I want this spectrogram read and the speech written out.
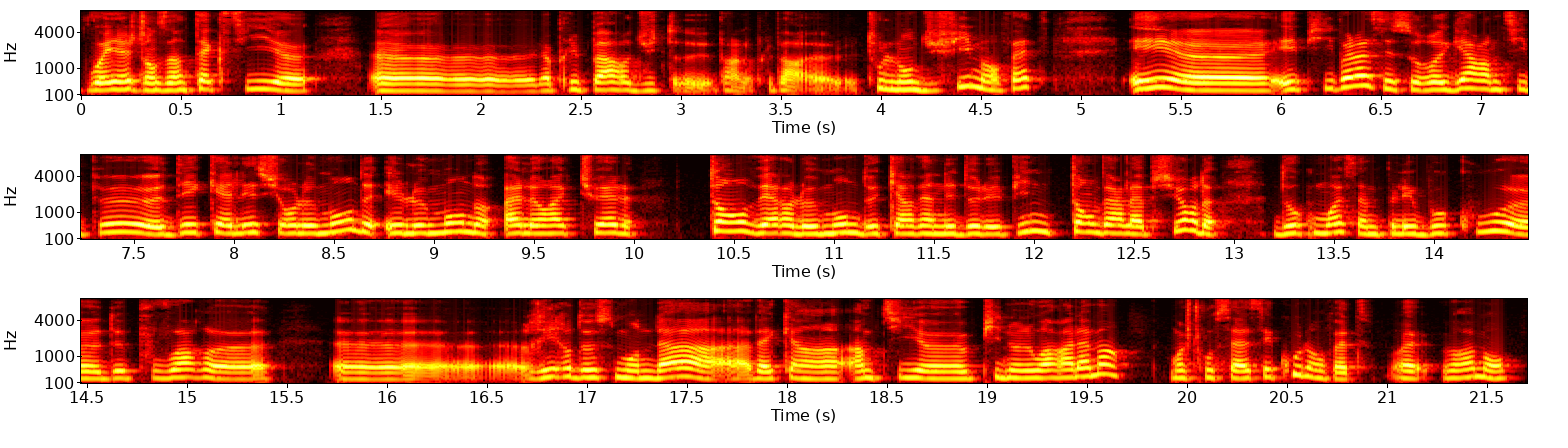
voyagent dans un taxi euh, la plupart du, tout le long du film en fait. Et, et puis voilà, c'est ce regard un petit peu décalé sur le monde et le monde à l'heure actuelle tend vers le monde de Carvernet de Lépine, tend vers l'absurde. Donc moi, ça me plaît beaucoup de pouvoir rire de ce monde-là avec un, petit pinot noir à la main. Moi, je trouve ça assez cool en fait. Ouais, vraiment.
